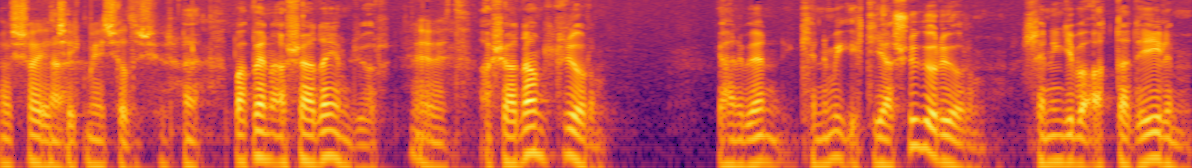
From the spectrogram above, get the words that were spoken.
aşağıya çekmeye çalışıyor. He, bak ben aşağıdayım diyor. Evet. Aşağıdan tutuyorum. Yani ben kendimi ihtiyaçlı görüyorum. Senin gibi atta değilim.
